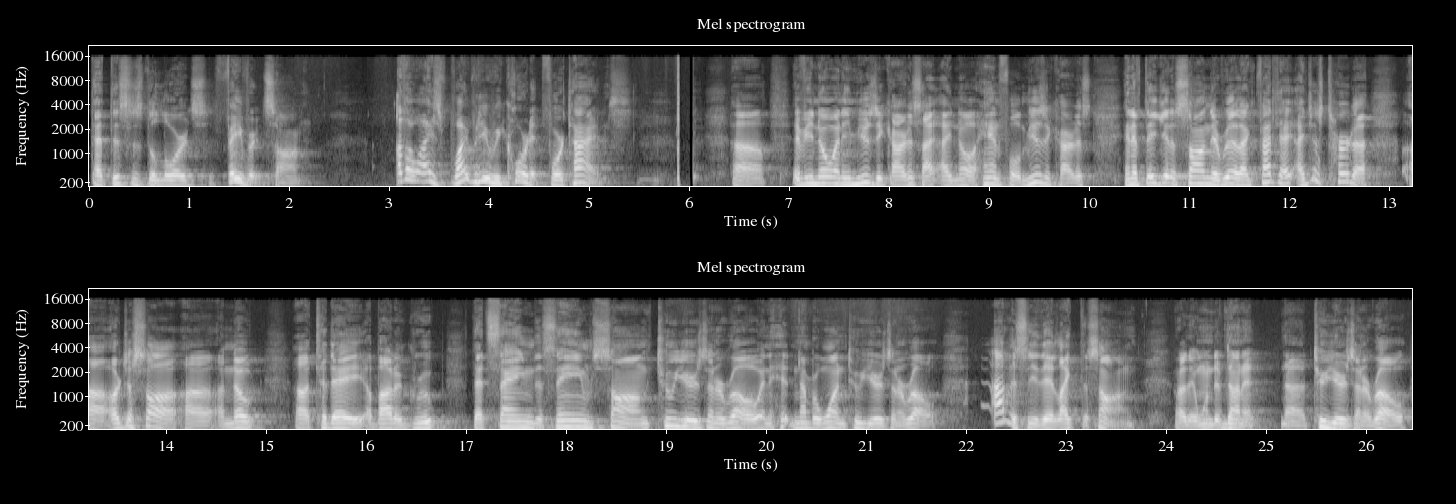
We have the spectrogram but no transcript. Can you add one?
that this is the Lord's favorite song. Otherwise, why would he record it four times? Uh, if you know any music artists, I, I, know a handful of music artists, and if they get a song they really like, in fact, I, I just heard a, uh, or just saw a, a note uh, today about a group that sang the same song two years in a row and hit number one two years in a row. Obviously, they liked the song, or they wouldn't have done it uh, two years in a row.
